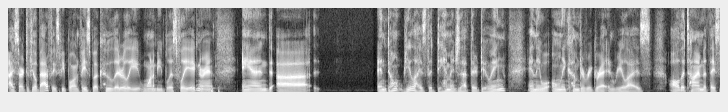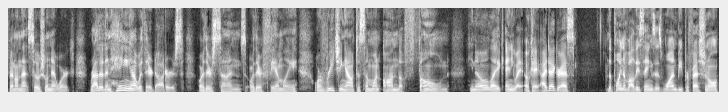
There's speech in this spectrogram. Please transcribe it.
I start to feel bad for these people on Facebook who literally want to be blissfully ignorant and uh and don't realize the damage that they're doing. And they will only come to regret and realize all the time that they spent on that social network rather than hanging out with their daughters or their sons or their family or reaching out to someone on the phone you know? Like anyway okay i digress the point of all these things is one, be professional.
